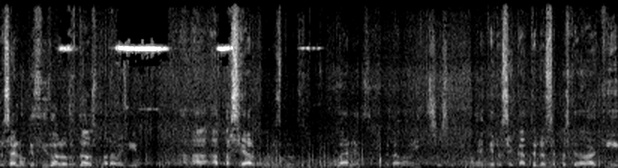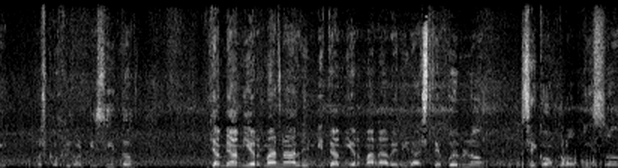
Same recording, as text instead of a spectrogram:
nos ha enloquecido a los dos para venir a, a pasear por estos lugares, ¿verdad, mami? Sí, sí. Eh, Que nos encantó y nos hemos quedado aquí, hemos cogido el pisito, llamé a mi hermana, le invité a mi hermana a venir a este pueblo, se compró piso,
